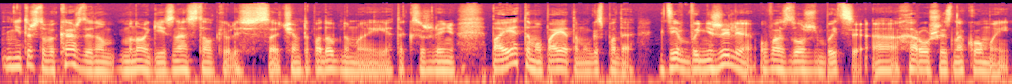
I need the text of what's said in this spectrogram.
не то чтобы каждый, но многие из нас сталкивались с чем-то подобным, и это, к сожалению. Поэтому, поэтому, господа, где бы вы ни жили, у вас должен быть э, хороший знакомый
